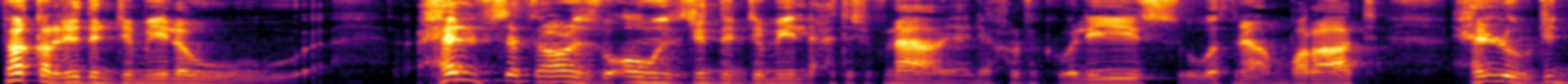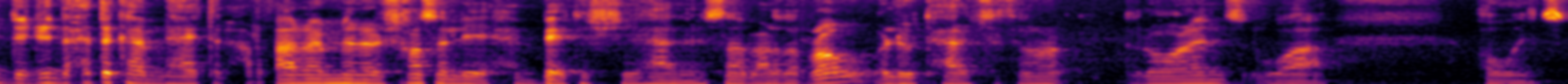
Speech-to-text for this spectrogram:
فقرة جدا جميلة و تحالف سيث رولينز وأوينز جدا جميل حتى شفناه يعني خلف الكواليس وأثناء المباراة حلو جدا جدا حتى كان بنهاية العرض. أنا من الأشخاص اللي حبيت الشيء هذا اللي صار بعرض ال Raw اللي هو تحالف سيث رولينز واوينز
